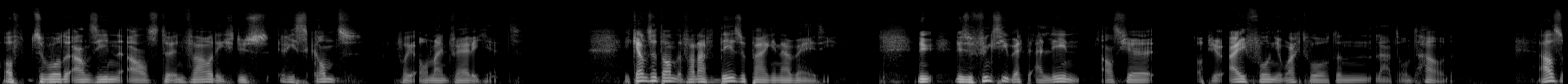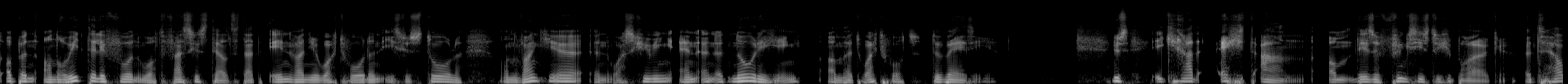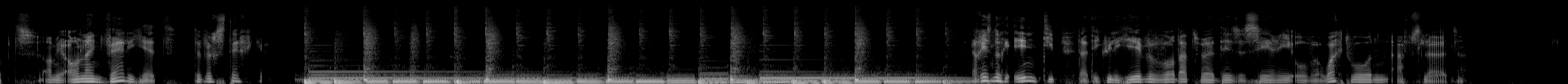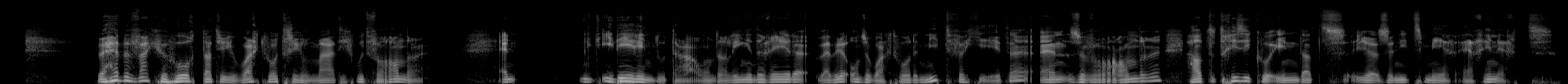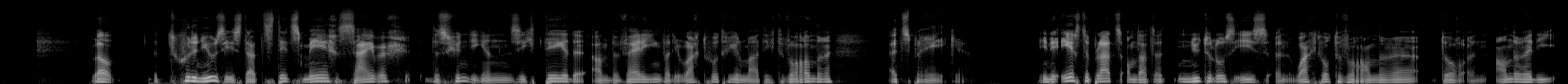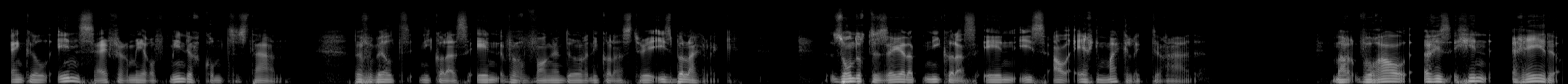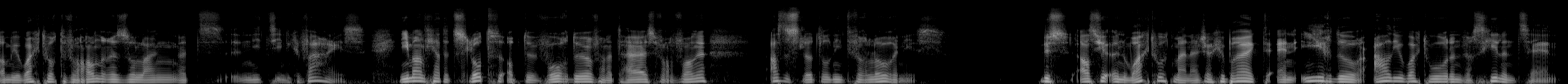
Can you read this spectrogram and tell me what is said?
Of ze worden aanzien als te eenvoudig, dus riskant voor je online veiligheid. Je kan ze dan vanaf deze pagina wijzigen. Nu, deze functie werkt alleen als je op je iPhone je wachtwoorden laat onthouden. Als op een Android-telefoon wordt vastgesteld dat een van je wachtwoorden is gestolen, ontvang je een waarschuwing en een uitnodiging om het wachtwoord te wijzigen. Dus ik raad echt aan om deze functies te gebruiken. Het helpt om je online veiligheid te versterken. Er is nog één tip dat ik wil geven voordat we deze serie over wachtwoorden afsluiten. We hebben vaak gehoord dat je je wachtwoord regelmatig moet veranderen. En niet iedereen doet dat. Onderliggende reden, wij willen onze wachtwoorden niet vergeten en ze veranderen houdt het risico in dat je ze niet meer herinnert. Wel, het goede nieuws is dat steeds meer cyberdeskundigen zich tegen de aan beveiliging van je wachtwoord regelmatig te veranderen uitspreken. In de eerste plaats omdat het nutteloos is een wachtwoord te veranderen door een andere die enkel één cijfer meer of minder komt te staan. Bijvoorbeeld Nicolas 1 vervangen door Nicolas 2 is belachelijk. Zonder te zeggen dat Nicolas 1 is al erg makkelijk te raden. Maar vooral, er is geen reden om je wachtwoord te veranderen zolang het niet in gevaar is. Niemand gaat het slot op de voordeur van het huis vervangen als de sleutel niet verloren is. Dus als je een wachtwoordmanager gebruikt en hierdoor al je wachtwoorden verschillend zijn,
